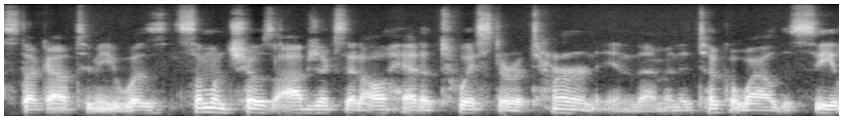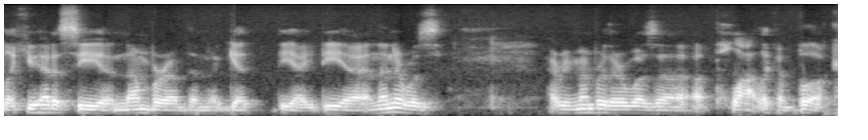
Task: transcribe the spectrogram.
stuck out to me was someone chose objects that all had a twist or a turn in them and it took a while to see like you had to see a number of them to get the idea and then there was i remember there was a, a plot like a book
